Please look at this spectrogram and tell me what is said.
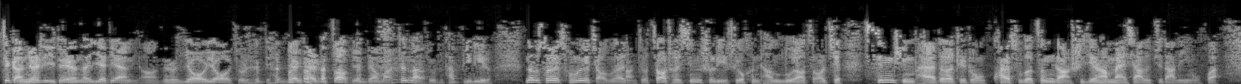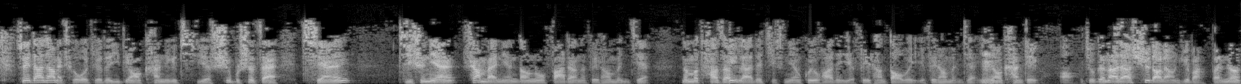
就感觉是一堆人在夜店里啊，就是哟哟，就是边边开始造边边玩，真的就是它比例。那么所以从这个角度来讲，就造车新势力是有很长的路要走，而且新品牌的这种快速的增长，实际上埋下了巨大的隐患。所以大家买车，我觉得一定要看这个企业是不是在前几十年、上百年当中发展的非常稳健。那么它在未来的几十年规划的也非常到位，也非常稳健，一定要看这个啊！就跟大家絮叨两句吧。反正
